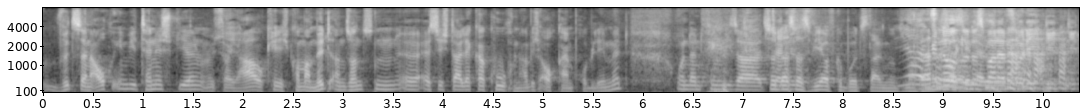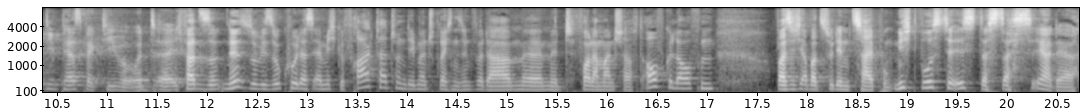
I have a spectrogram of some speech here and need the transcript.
wird es dann auch irgendwie Tennis spielen? Und ich so, ja, okay, ich komme mal mit, ansonsten äh, esse ich da lecker Kuchen, habe ich auch kein Problem mit. Und dann fing dieser So das, was wir auf Geburtstagen sonst ja, machen. Das genau ist so. Das war dann so die, die, die, die Perspektive. Und äh, ich fand es so, ne, sowieso cool, dass er mich gefragt hat und dementsprechend sind wir da äh, mit voller Mannschaft aufgelaufen. Was ich aber zu dem Zeitpunkt nicht wusste, ist, dass das ja der,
